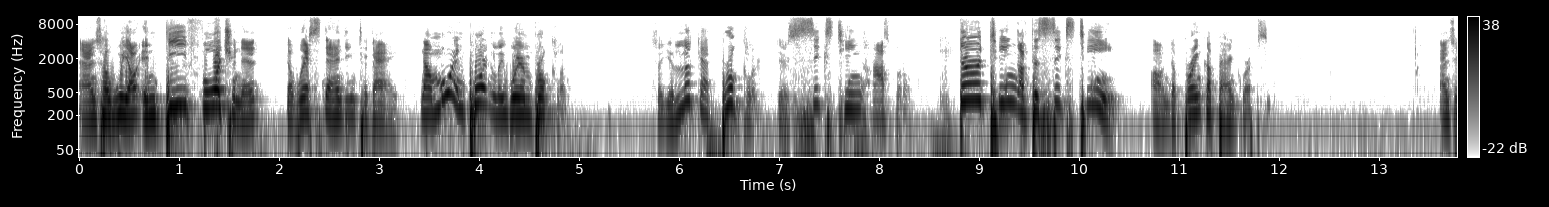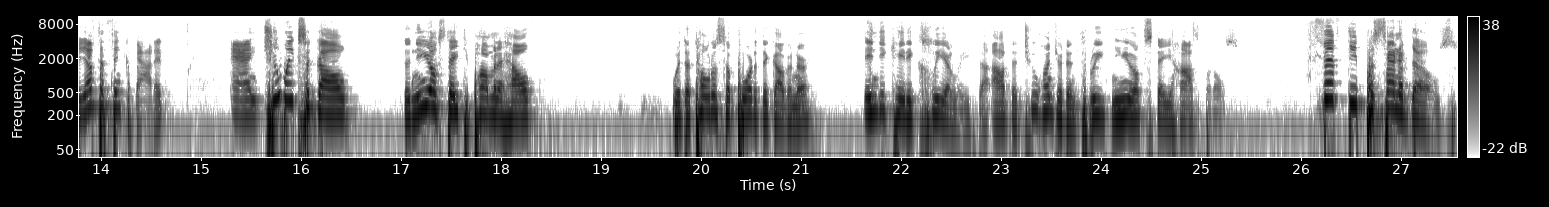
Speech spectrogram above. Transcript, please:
And so we are indeed fortunate that we're standing today. Now, more importantly, we're in Brooklyn. So you look at Brooklyn, there's 16 hospitals. 13 of the 16 on the brink of bankruptcy. And so you have to think about it. And two weeks ago, the New York State Department of Health, with the total support of the governor, indicated clearly that out of the 203 New York State hospitals, 50% of those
